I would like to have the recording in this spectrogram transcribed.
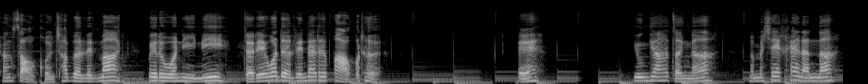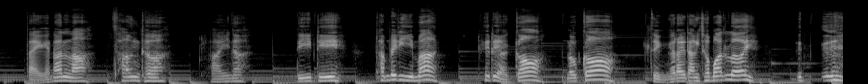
ทั้งสองคนชอบเดินเล่นมาก ไม่รู้ว่านี่นี่จะเรียกว่าเดินเล่นได้หรือเปล่าก็เถอะ เอ๊ะ ยุ่งยากจังนะ มันไม่ใช่แค่นั้นนะ แต่ก็นั่นละช่างเธอ ใครนะ ดีดีทำได้ดีมาก ที่เหลือก็แล้วก็เสิ่งอะไรดังชะมัดเลยอึ๊กอึ๊ก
